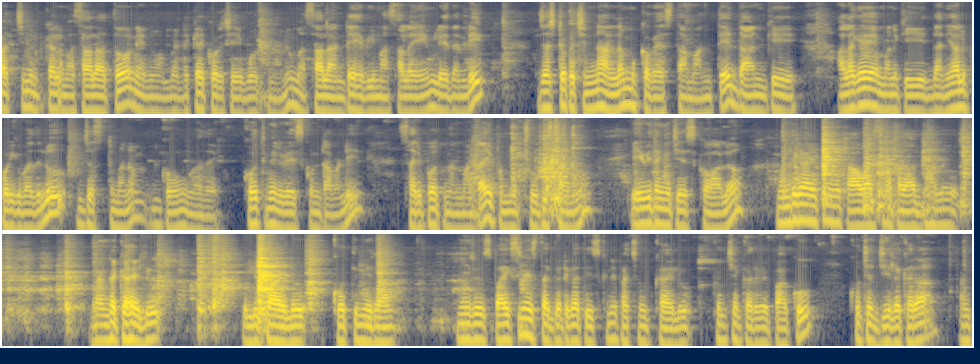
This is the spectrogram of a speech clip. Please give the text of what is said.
పచ్చిమిరపకాయల మసాలాతో నేను బెండకాయ కూర చేయబోతున్నాను. మసాలా అంటే హెవీ మసాలా ఏం లేదండి. జస్ట్ ఒక చిన్న అల్లం ముక్క వేస్తాము అంతే. దానికి అలాగే మనకి ధనియాల పొడికి బదులు జస్ట్ మనం గోంగూర అదే కొత్తిమీర వేసుకుంటామండి. సరిపోతుంది అనమాట ఇప్పుడు మీకు చూపిస్తాను ఏ విధంగా చేసుకోవాలో. ముందుగా అయితే మీకు కావాల్సిన పదార్థాలు బెండకాయలు ఉల్లిపాయలు కొత్తిమీర మీరు స్పైసీనెస్ తగ్గట్టుగా తీసుకుని పచ్చిమిరపకాయలు కొంచెం కరివేపాకు కొంచెం జీలకర్ర అంత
